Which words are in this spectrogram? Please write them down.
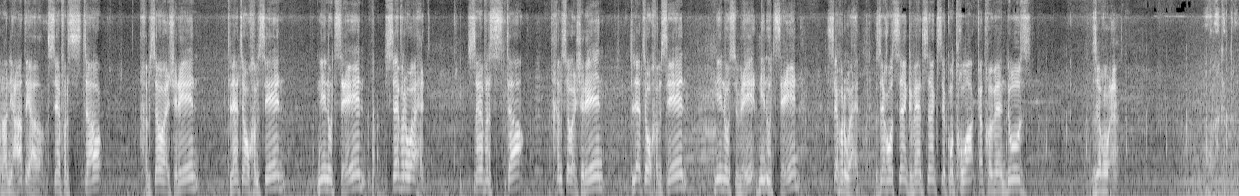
راني عاطيها صفر ستة خمسة وعشرين ثلاثة وخمسين اثنين وتسعين صفر واحد. صفر ستة خمسة وعشرين ثلاثة وخمسين اثنين وسبعين اثنين وتسعين صفر واحد. زيرو سانك فان سانك سيكونت تخوا كاتروفان دوز زيرو ان والله كترام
